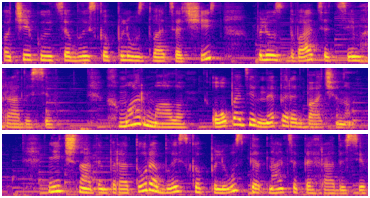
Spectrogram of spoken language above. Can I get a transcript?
Очікується близько плюс 26 плюс 27 градусів. Хмар мало, опадів не передбачено. Нічна температура близько плюс 15 градусів.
